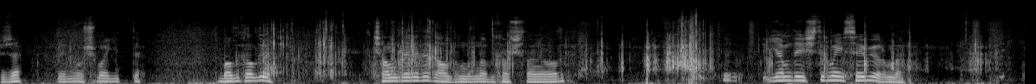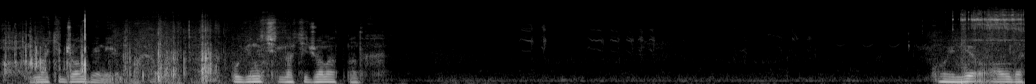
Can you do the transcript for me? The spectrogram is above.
Güzel. Benim hoşuma gitti. Balık alıyor. Çamdere'de de aldım bununla birkaç tane balık. Yem değiştirmeyi seviyorum ben. Lucky John deneyelim bakalım. Bugün hiç Lucky John atmadık. Oynuyor aldı.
